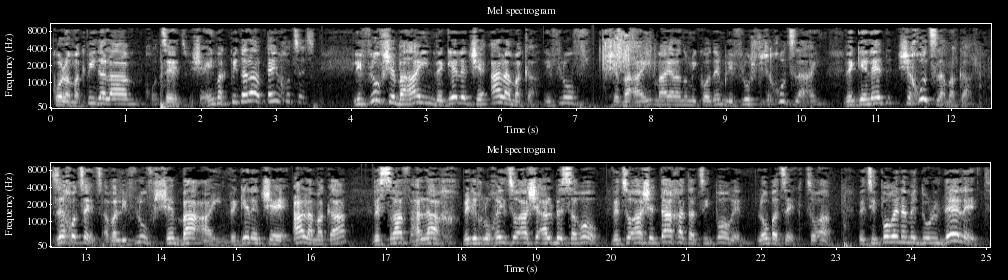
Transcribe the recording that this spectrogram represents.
כל המקפיד עליו, חוצץ, ושאין מקפיד עליו, אין חוצץ. לפלוף שבעין וגלד שעל המכה. לפלוף שבעין, מה היה לנו מקודם? לפלוף שחוץ לעין. וגלד שחוץ למכה. זה חוצץ. אבל לפלוף שבעין וגלד שעל המכה, ושרף הלך, ולכלוכי צואה שעל בשרו, וצואה שתחת הציפורן, לא בצק, צואה, וציפורן המדולדלת,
